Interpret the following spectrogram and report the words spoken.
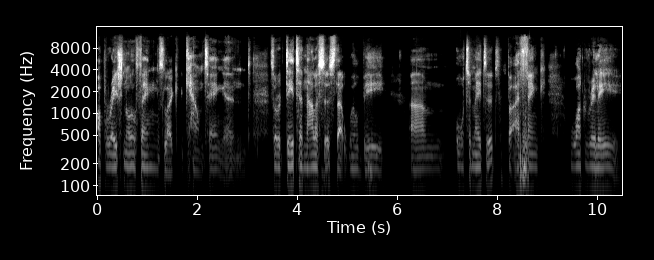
operational things like accounting and sort of data analysis that will be um, automated, but I think what really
